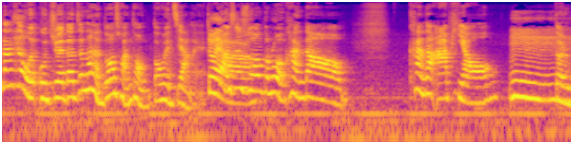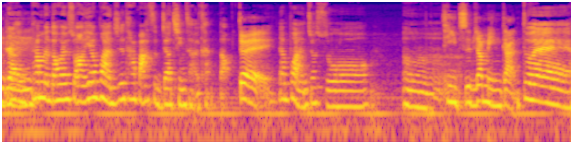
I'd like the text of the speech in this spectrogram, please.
但是我我觉得真的很多传统都会这样哎、欸，对、啊，或者是说如果看到。看到阿飘，嗯的人，嗯、他们都会说啊，要不然就是他八字比较轻才会看到，对，要不然就说，嗯，体质比较敏感，对，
